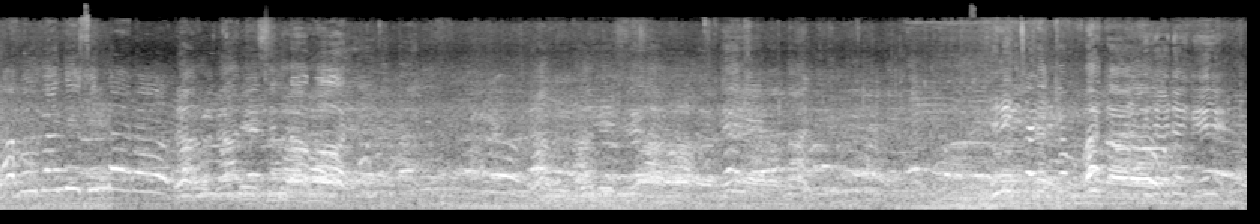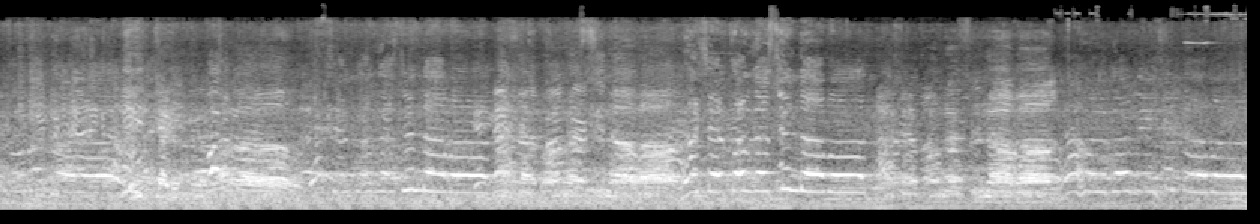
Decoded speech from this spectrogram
രാഹുൽ ഗാന്ധി സിന്ദാബാദ് രാഹുൽ ഗാന്ധി സിന്ദാബാദ് തിരിച്ചടിക്കും Zindabad! Rahul Gandhi Zindabad!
